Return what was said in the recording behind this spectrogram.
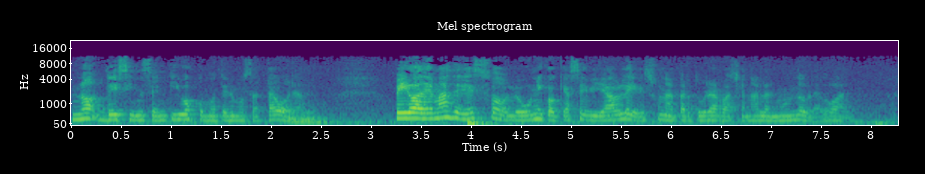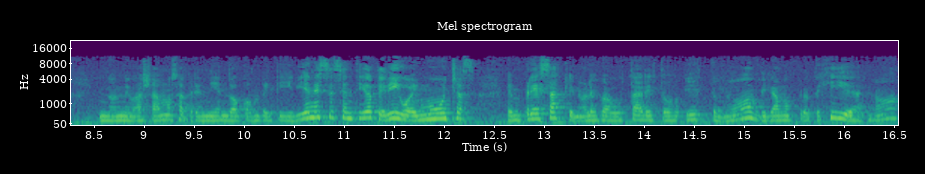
no desincentivos como tenemos hasta ahora. Pero además de eso, lo único que hace viable es una apertura racional al mundo gradual, en donde vayamos aprendiendo a competir. Y en ese sentido te digo, hay muchas empresas que no les va a gustar esto, esto ¿no? Digamos, protegidas, ¿no?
